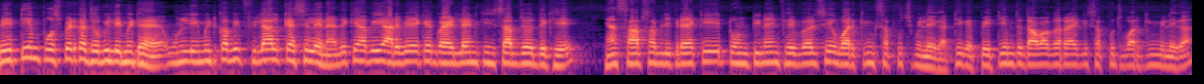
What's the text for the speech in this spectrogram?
पेटीएम पोस्टपेड का जो भी लिमिट है, उन लिमिट का भी फ़िलहाल कैसे लेना है? देखिए, अभी आरबीआई के गाइडलाइन के हिसाब जो देखिए, यहाँ साफ़ साफ़ लिख रहा है कि 29 फरवरी से वर्किंग सब कुछ मिलेगा, ठीक है? पेटीएम तो दावा कर रहा है कि सब कुछ वर्किंग मिलेगा।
